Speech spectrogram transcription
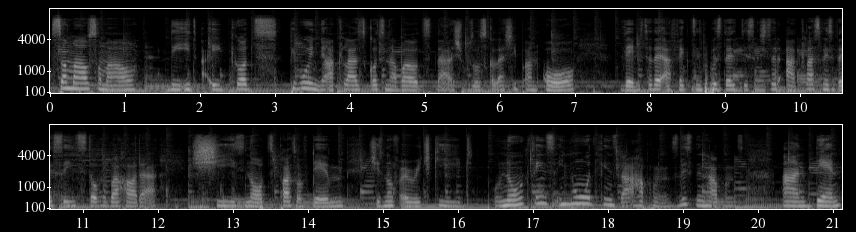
somehow, somehow, the it, it got people in our class gotten about that she was on scholarship and all. Then it started affecting people. Started this. She said our classmates started saying stuff about her that she's not part of them. She's not a rich kid. No things, you know, things that happens. This thing happens, and then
